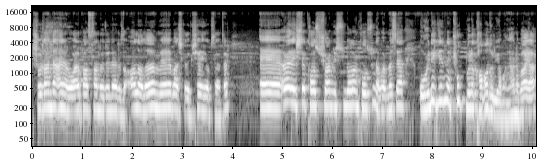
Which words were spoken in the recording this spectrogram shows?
Şuradan da aynen Royal Pass'tan da ödüllerimizi alalım ve başka da bir şey yok zaten. Ee, öyle işte kos şu an üstünde olan de var. Mesela oyuna girdiğinde çok böyle kaba duruyor ama yani baya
